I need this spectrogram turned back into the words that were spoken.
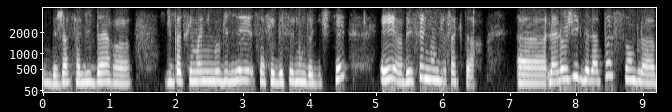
déjà, ça libère du patrimoine immobilier, ça fait baisser le nombre de guichetiers et baisser le nombre de facteurs. la logique de la Poste semble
